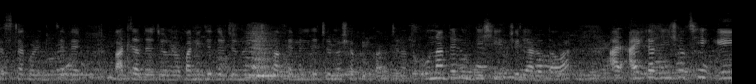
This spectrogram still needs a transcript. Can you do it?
চেষ্টা করি নিজেদের, বাচ্চাদের জন্য বা নিজেদের জন্য বা ফ্যামিলিদের জন্য শপিং করার জন্য। তো ওনাদের উদ্দেশ্যে অ্যাকচুয়ালি আরও দেওয়া। আর আরেকটা জিনিস হচ্ছে, এই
